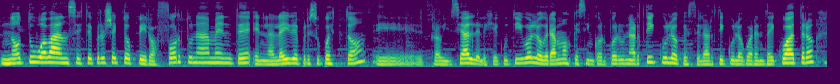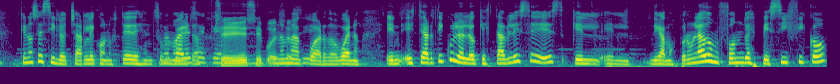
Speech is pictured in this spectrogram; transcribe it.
no tuvo avance este proyecto, pero afortunadamente en la ley de presupuesto eh, provincial del Ejecutivo logramos que se incorpore un artículo, que es el artículo 44, que no sé si lo charlé con ustedes en su me momento. Parece que sí, sí, puede no me acuerdo. Bueno, en este artículo lo que establece es que, el, digamos, por un lado un fondo específico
